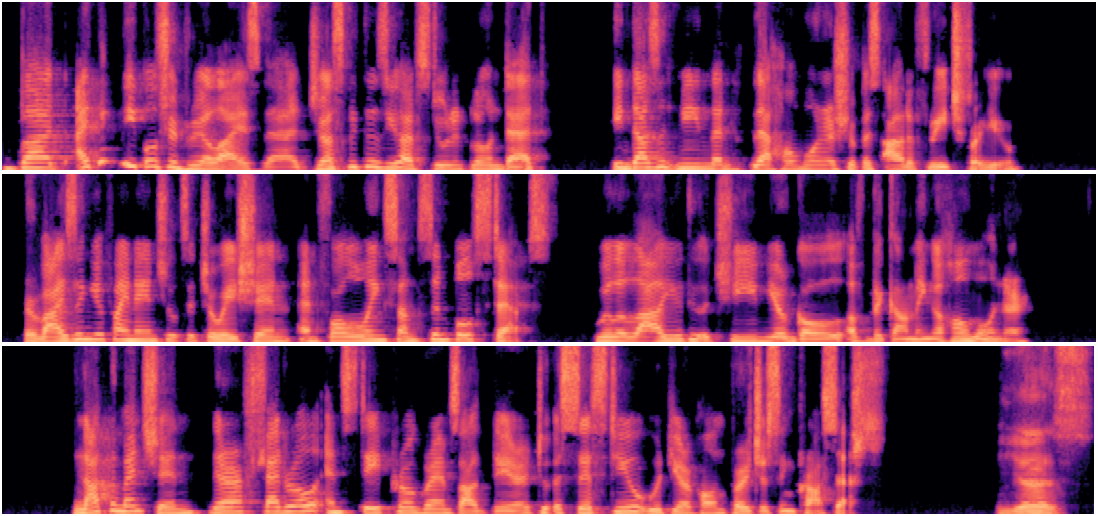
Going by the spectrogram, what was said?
But I think people should realize that just because you have student loan debt, it doesn't mean that, that homeownership is out of reach for you. Revising your financial situation and following some simple steps will allow you to achieve your goal of becoming a homeowner. Not to mention, there are federal and state programs out there to assist you with your home purchasing process. Yes.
